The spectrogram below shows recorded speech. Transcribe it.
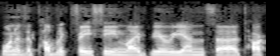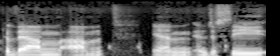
one of the public facing librarians, uh, talk to them. Um, and, and just see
